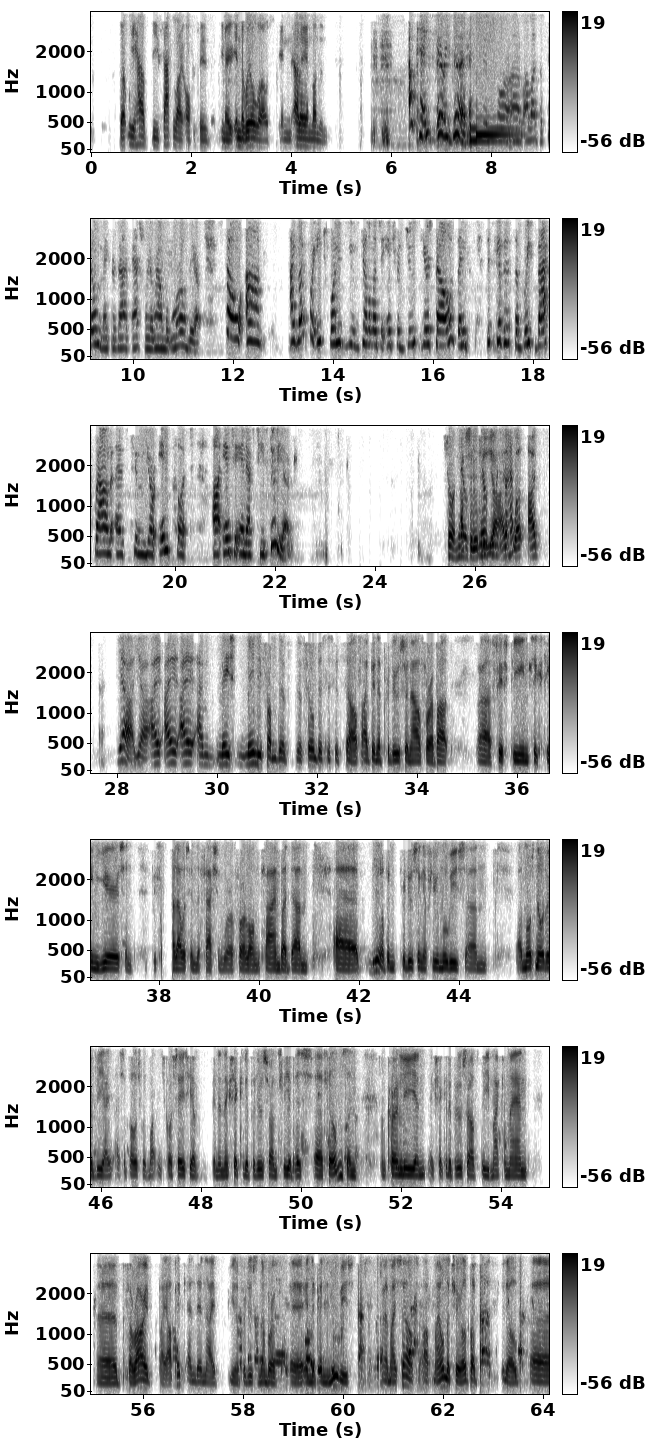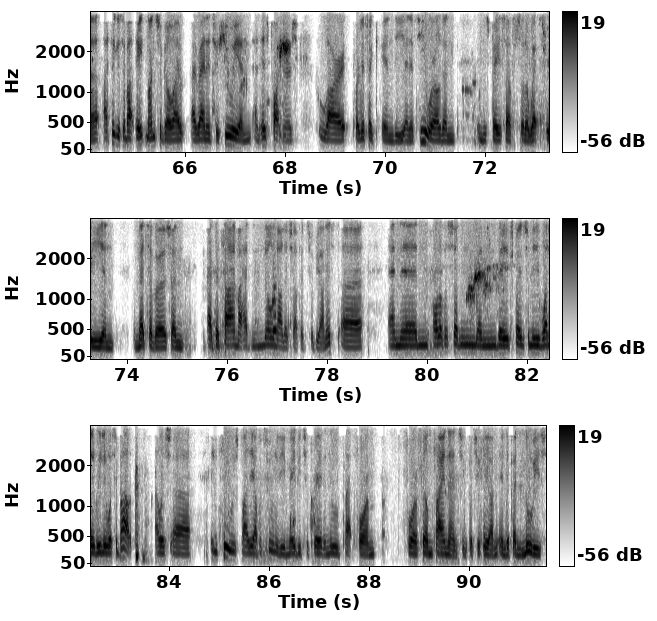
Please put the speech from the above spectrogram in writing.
But we have these satellite offices, you know, in the real world, in LA and London. Okay, very good. That's good for uh, a lot of filmmakers out actually around the world there. So um, I'd like for each one of you gentlemen to introduce yourselves and just give us a brief background as to your input uh, into NFT Studios. Sure, Neil, Absolutely, Neil, yeah. I, well, I, yeah, yeah. I, I, I, I'm mainly from the the film business itself. I've been a producer now for about uh, 15, 16 years, and before that I was in the fashion world for a long time. But um, uh, you know, been producing a few movies. Um, uh, most notably, I, I suppose, with Martin Scorsese, I've been an executive producer on three of his uh, films, and I'm currently an executive producer of the Michael Mann uh, Ferrari biopic, and then I you know, produced a number of uh, independent movies uh, myself off my own material. But you know, uh, I think it's about eight months ago I, I ran into Hewie and, and his partners, who are prolific in the NFT world and in the space of sort of Web three and the metaverse. And at the time, I had no knowledge of it, to be honest. Uh, and then all of a sudden, when they explained to me what it really was about, I was uh, enthused by the opportunity maybe to create a new platform for film financing, particularly on independent movies,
